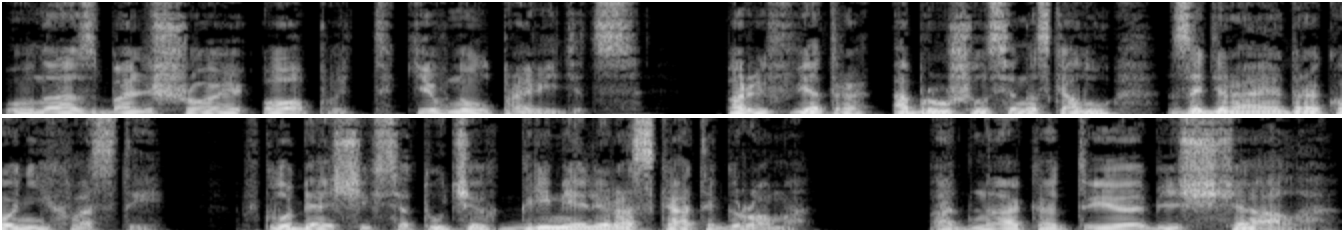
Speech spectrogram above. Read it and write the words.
«У нас большой опыт», — кивнул провидец. Порыв ветра обрушился на скалу, задирая драконьи хвосты. В клубящихся тучах гремели раскаты грома. «Однако ты обещала».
